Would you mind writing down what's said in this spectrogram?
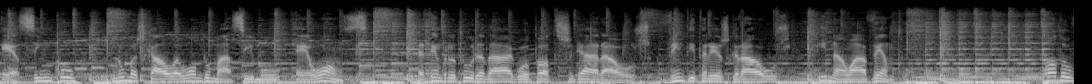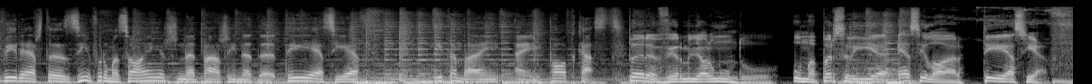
é 5, numa escala onde o máximo é 11. A temperatura da água pode chegar aos 23 graus e não há vento. Pode ouvir estas informações na página da TSF e também em podcast. Para ver melhor o mundo, uma parceria Essilor-TSF.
